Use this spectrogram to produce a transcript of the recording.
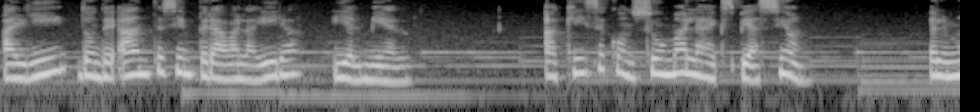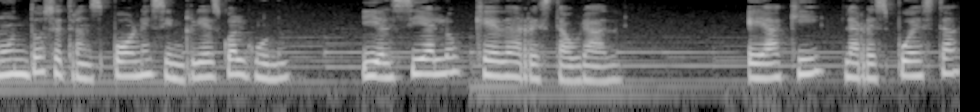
allí donde antes imperaba la ira y el miedo. Aquí se consuma la expiación. El mundo se transpone sin riesgo alguno y el cielo queda restaurado. He aquí la respuesta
